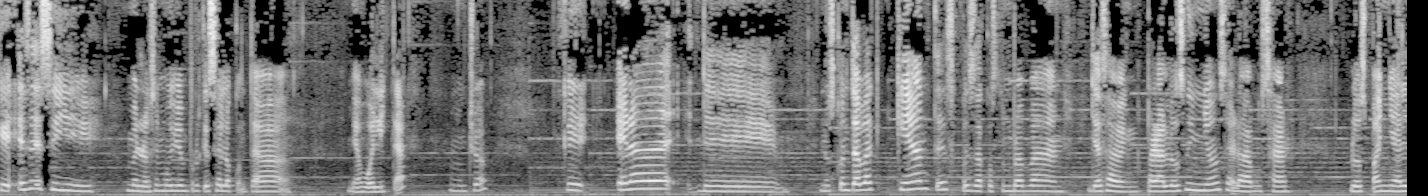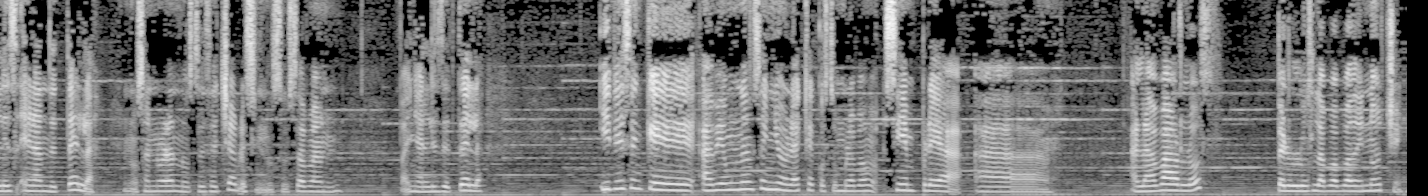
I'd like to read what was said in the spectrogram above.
que ese sí me lo sé muy bien porque se lo contaba mi abuelita mucho, que era de... Nos contaba que antes pues acostumbraban, ya saben, para los niños era usar los pañales eran de tela, o sea, no eran los desechables, sino se usaban pañales de tela. Y dicen que había una señora que acostumbraba siempre a, a, a lavarlos pero los lavaba de noche.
